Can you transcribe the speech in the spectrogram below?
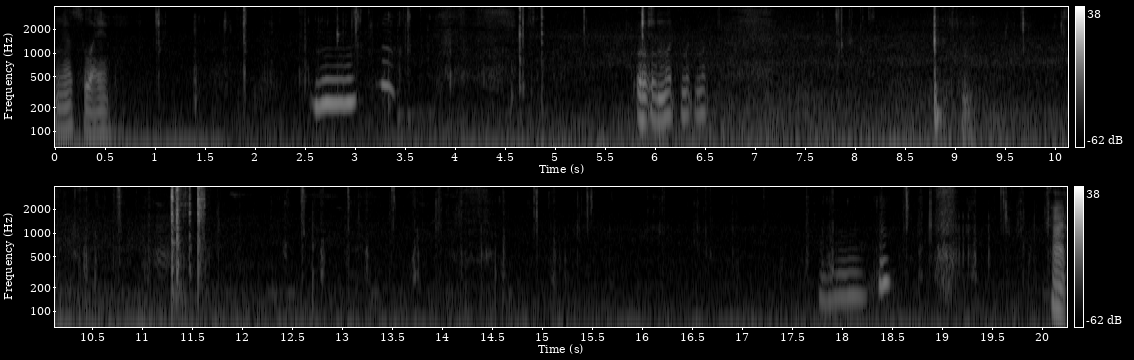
เนื้อสวยอืมโอ้มดมดมดครับ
